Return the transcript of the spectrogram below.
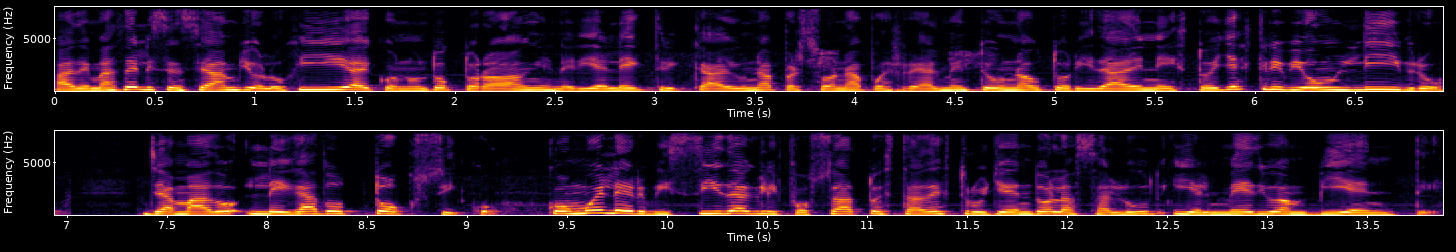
además de licenciada en biología y con un doctorado en ingeniería eléctrica y una persona pues realmente una autoridad en esto. Ella escribió un libro llamado Legado Tóxico, cómo el herbicida glifosato está destruyendo la salud y el medio ambiente.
